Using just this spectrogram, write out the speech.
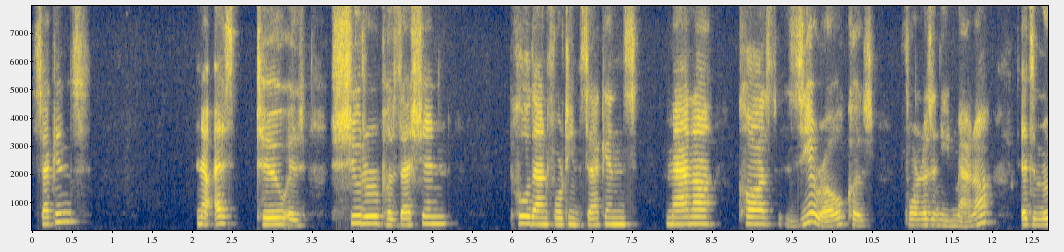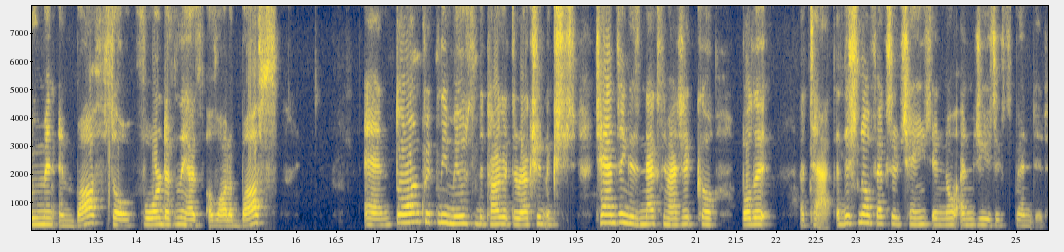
seconds. Now, S2 is shooter possession, cooldown 14 seconds, mana cost 0 because 4 doesn't need mana. It's movement and buff, so 4 definitely has a lot of buffs and Thorne quickly moves in the target direction, chancing his next magical bullet attack. Additional effects are changed and no energy is expended.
